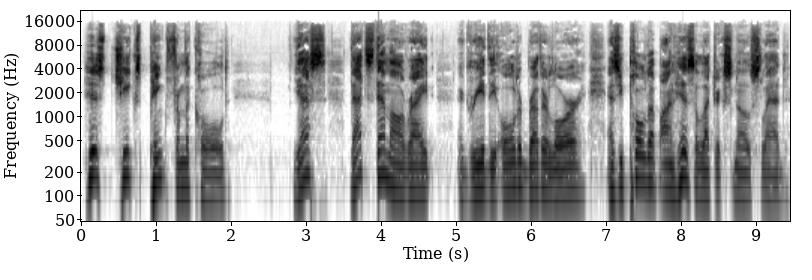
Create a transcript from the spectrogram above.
his cheeks pink from the cold. Yes, that's them all right, agreed the older brother Loar as he pulled up on his electric snow sled.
